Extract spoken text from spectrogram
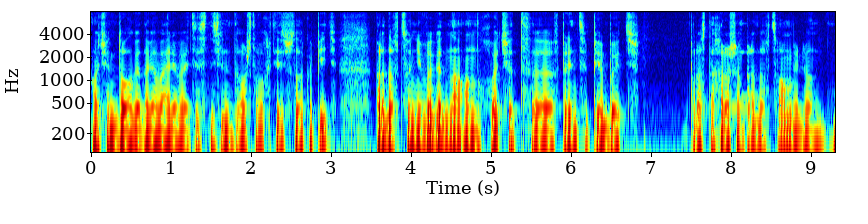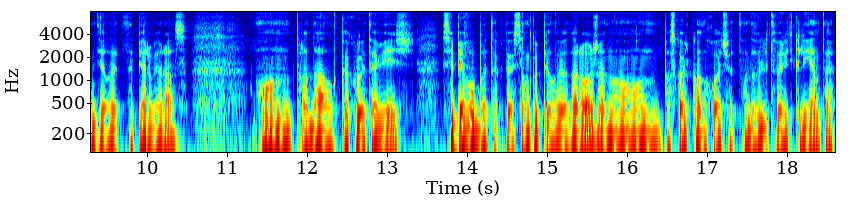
очень долго договариваетесь относительно того, что вы хотите что-то купить. Продавцу невыгодно, он хочет, э, в принципе, быть просто хорошим продавцом, или он делает это первый раз. Он продал какую-то вещь себе в убыток, то есть он купил ее дороже, но он, поскольку он хочет удовлетворить клиента,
